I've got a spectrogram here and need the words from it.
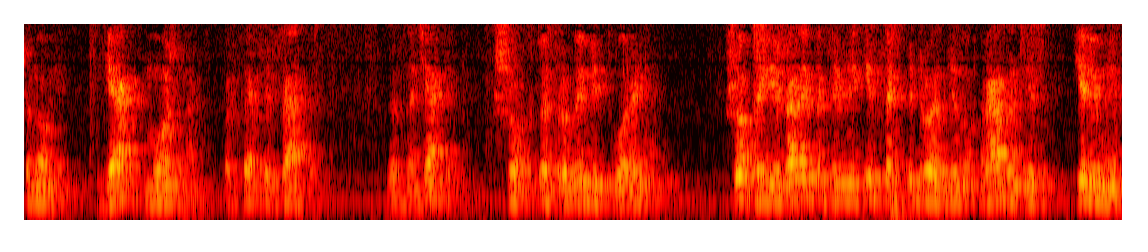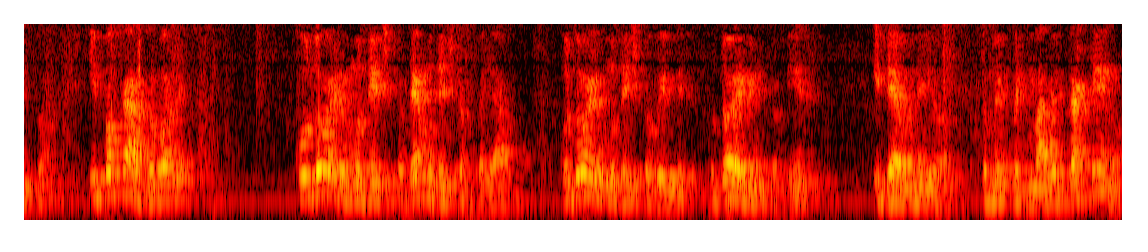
Шановні, як можна оце писати, зазначати, що хтось робив відтворення, що приїжджали працівники спецпідрозділу разом із керівництвом і показували, кудою музичко, де музичко стояв, кудою музичко вибіг, кудою він побіг і де вони його. То ми б хоч мали б картину.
